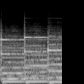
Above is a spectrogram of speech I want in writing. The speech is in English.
Música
